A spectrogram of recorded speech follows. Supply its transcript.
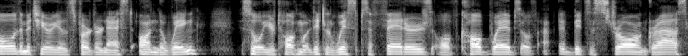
all the materials for their nest on the wing. So you're talking about little wisps of feathers, of cobwebs, of uh, bits of straw and grass.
